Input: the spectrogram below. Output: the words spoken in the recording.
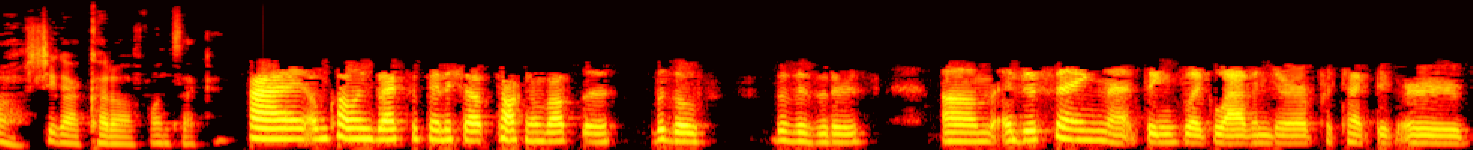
Oh, she got cut off. One second. hi i'm calling back to finish up talking about the the ghosts the visitors um and just saying that things like lavender are protective herbs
